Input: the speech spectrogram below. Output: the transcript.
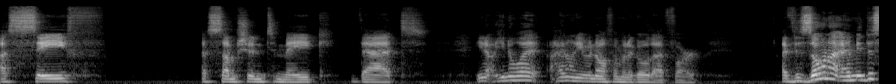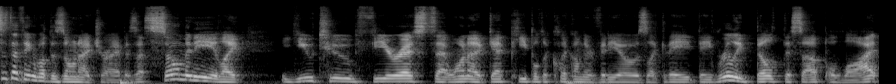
a safe assumption to make that you know, you know what? I don't even know if I'm going to go that far. Uh, the Zona. I mean, this is the thing about the Zonai tribe is that so many like YouTube theorists that want to get people to click on their videos, like they they really built this up a lot.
